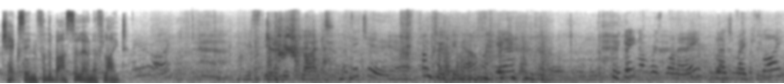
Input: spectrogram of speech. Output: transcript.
checks in for the Barcelona flight. I missed the earlier flight. Did you? Yeah, I'm coping now. Yeah. the gate number is 1A. Glad you made the flight.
